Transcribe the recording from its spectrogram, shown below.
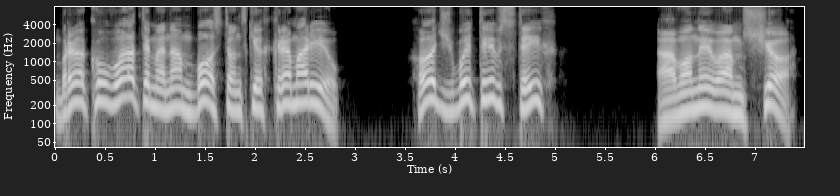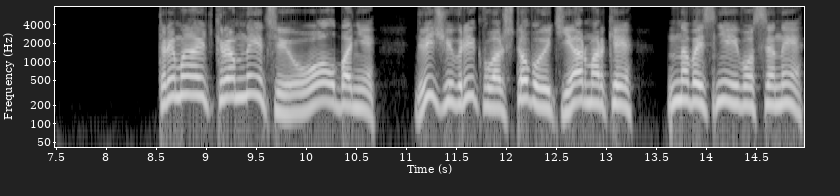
Бракуватиме нам бостонських крамарів. Хоч би ти встиг. А вони вам що? Тримають крамниці у Олбані, двічі в рік влаштовують ярмарки навесні й восени,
